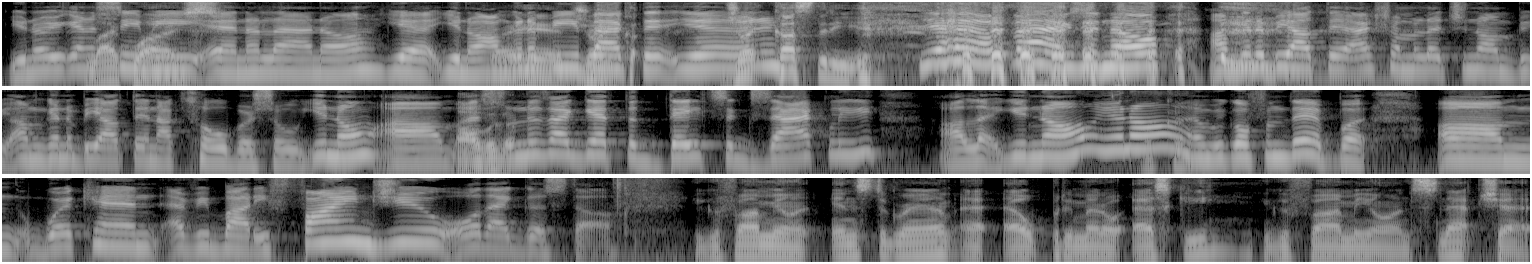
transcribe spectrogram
You know you're gonna Likewise. see me in Atlanta. Yeah, you know I'm Right gonna here, be joint back there. Yeah, Joint custody. yeah, facts. You know, I'm gonna be out there. Actually, I'm gonna let you know. I'm, be, I'm gonna be out there in October. So you know, um, Oh, as soon go- as I get the dates exactly, I'll let you know. You know, and we go from there. But um, where can everybody find you? All that good stuff. You can find me on Instagram at El Primero Eski. You can find me on Snapchat,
